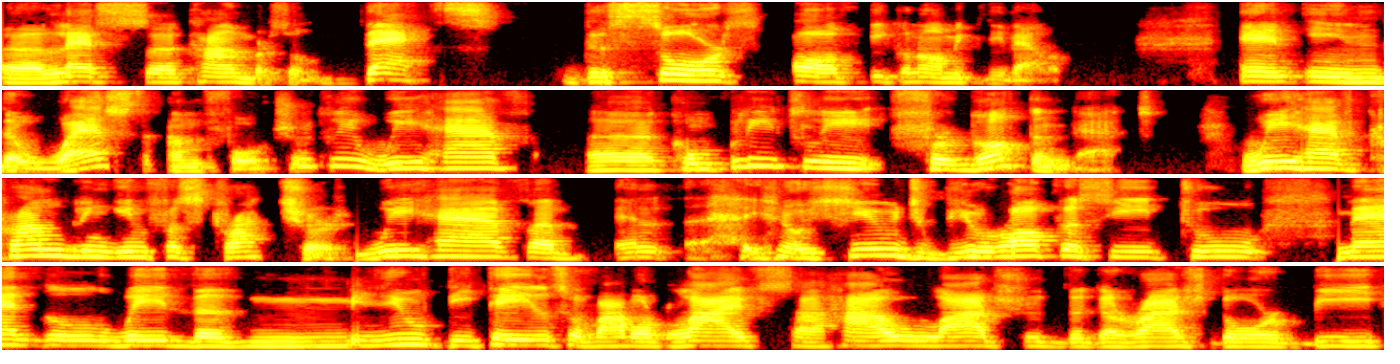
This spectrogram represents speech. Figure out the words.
uh, less uh, cumbersome. That's the source of economic development. And in the West, unfortunately, we have uh, completely forgotten that we have crumbling infrastructure we have a, you know huge bureaucracy to meddle with the new details of our lives uh, how large should the garage door be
